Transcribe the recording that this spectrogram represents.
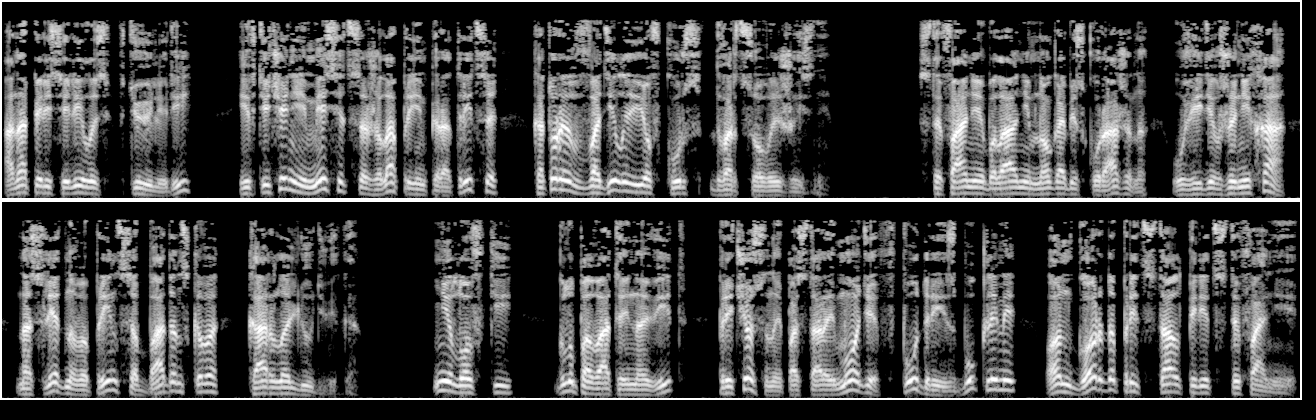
Она переселилась в Тюильри и в течение месяца жила при императрице, которая вводила ее в курс дворцовой жизни. Стефания была немного обескуражена, увидев жениха, наследного принца Баденского Карла Людвига. Неловкий, глуповатый на вид, причесанный по старой моде, в пудре и с буклями, он гордо предстал перед Стефанией.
